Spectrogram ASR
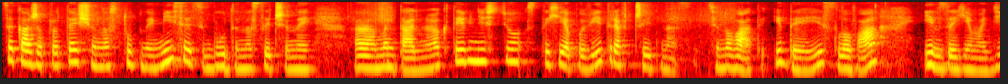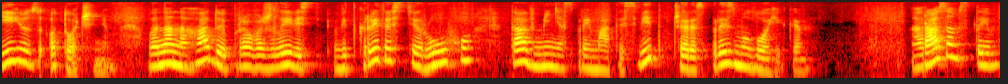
Це каже про те, що наступний місяць буде насичений ментальною активністю. Стихія повітря вчить нас цінувати ідеї, слова і взаємодію з оточенням. Вона нагадує про важливість відкритості, руху та вміння сприймати світ через призму логіки. Разом з тим,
